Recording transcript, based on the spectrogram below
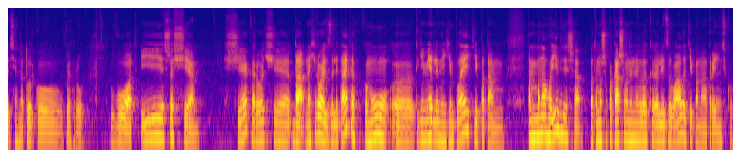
е, сигнатурку в ігру. Вот. І що ще? Ще, коротше, да, на Heroes залітайте, кому е, такий медленний геймплей, типа там. Там много інгліша, тому що поки що вони не локалізували, типу, на українську.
